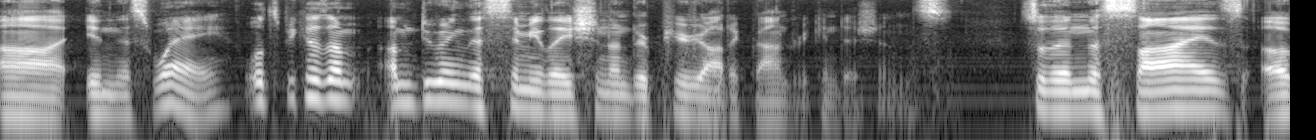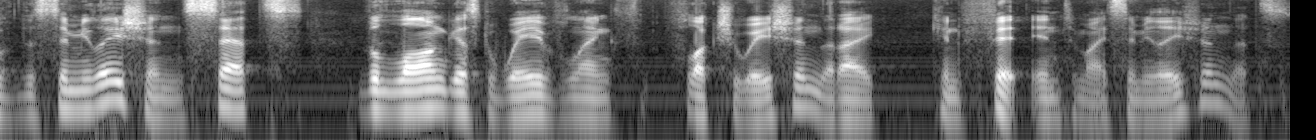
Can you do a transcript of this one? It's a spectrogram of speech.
uh, in this way? Well, it's because I'm, I'm doing this simulation under periodic boundary conditions. So then the size of the simulation sets the longest wavelength fluctuation that I can fit into my simulation that's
